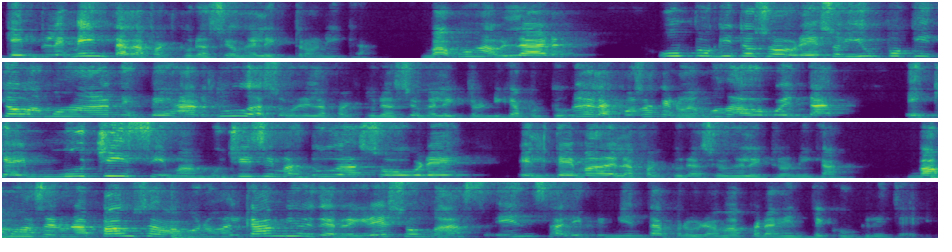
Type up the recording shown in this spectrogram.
que implementa la facturación electrónica. Vamos a hablar un poquito sobre eso y un poquito vamos a despejar dudas sobre la facturación electrónica, porque una de las cosas que nos hemos dado cuenta es que hay muchísimas, muchísimas dudas sobre el tema de la facturación electrónica. Vamos a hacer una pausa, vámonos al cambio y de regreso más en Sal y Pimienta, programa para gente con criterio.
